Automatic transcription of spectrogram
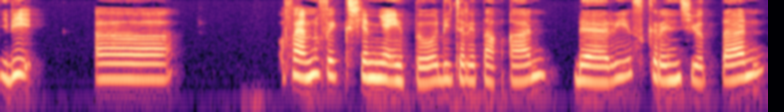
Jadi uh, fanfictionnya itu diceritakan dari screenshotan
